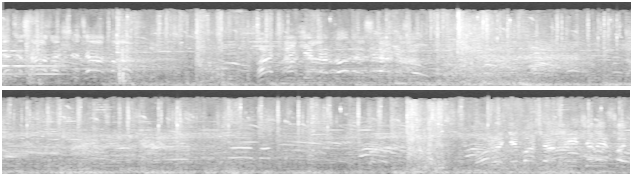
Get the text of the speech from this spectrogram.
Небеса защитят вас! Ватники готовы все несут! Вороги ваши обречены, суд!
